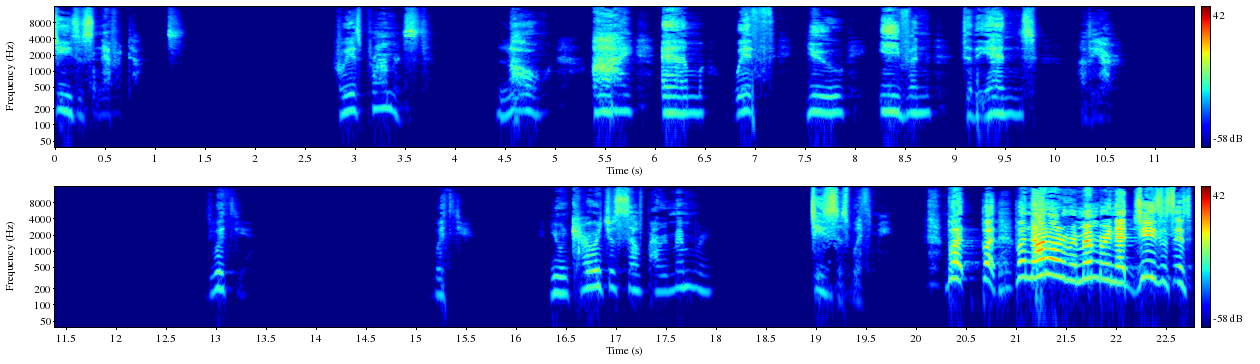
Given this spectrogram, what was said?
Jesus never does. For he has promised, Lo, I am with you even to the ends of the earth. He's with you with you. You encourage yourself by remembering Jesus is with me. But but but not only remembering that Jesus is,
